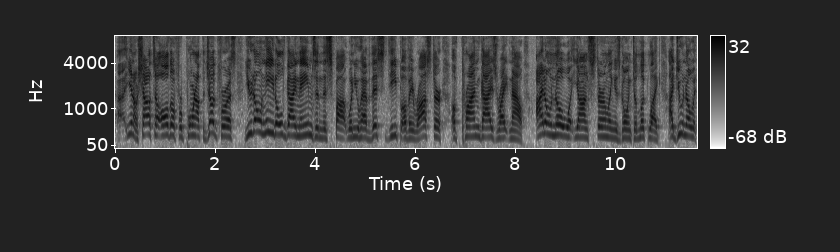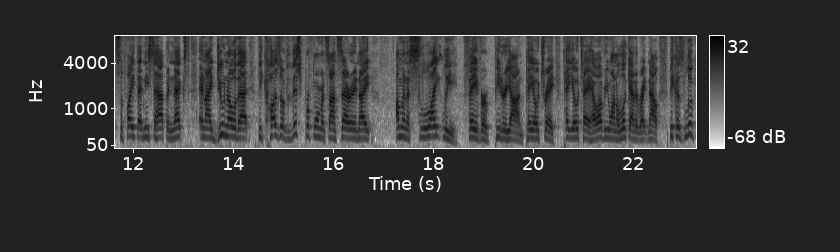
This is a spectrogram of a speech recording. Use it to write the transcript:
Uh, you know, shout out to Aldo for pouring out the jug for us. You don't need old guy names in this spot when you have this deep of a roster of prime guys right now. I don't know what Yan Sterling is going to look like. I do know it's the fight that needs to happen next, and I do know that because of this performance on Saturday night, I'm going to slightly favor Peter Yan, Peyotre, Peyote, however you want to look at it right now. Because, Luke,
